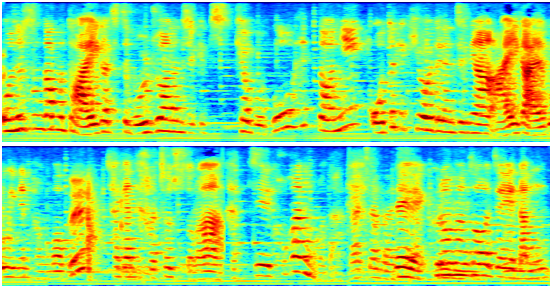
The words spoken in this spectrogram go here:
어느 순간부터 아이가 진짜 뭘 좋아하는지 이렇게 지켜보고 했더니 어떻게 키워야 되는지 그냥 아이가 알고 있는 방법을 자기한테 가르쳐 주더라. 같이 커가는 거다. 맞아 맞아. 네, 그러면서 음. 이제 남,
